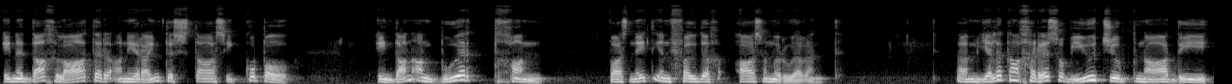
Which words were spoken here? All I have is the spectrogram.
en 'n dag later aan die ruimtestasie koppel en dan aan boord gaan was net eenvoudig asemrowend. Ehm um, julle kan gerus op YouTube na die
